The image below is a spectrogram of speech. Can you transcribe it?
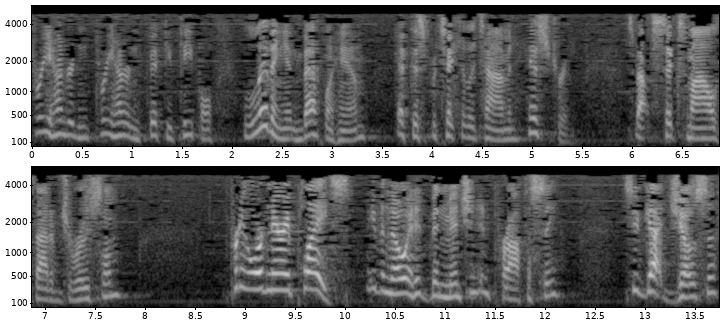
300 and 350 people living in Bethlehem at this particular time in history. It's about six miles out of Jerusalem. Pretty ordinary place, even though it had been mentioned in prophecy. So you've got Joseph,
